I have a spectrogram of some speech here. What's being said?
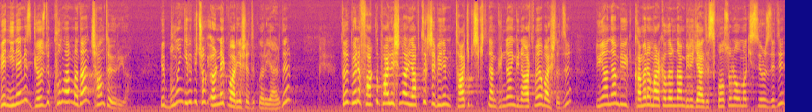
ve ninemiz gözlük kullanmadan çanta örüyor. Ve bunun gibi birçok örnek var yaşadıkları yerde. Tabii böyle farklı paylaşımlar yaptıkça benim takipçi kitlem günden güne artmaya başladı. Dünyanın en büyük kamera markalarından biri geldi, sponsorun olmak istiyoruz dedi.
